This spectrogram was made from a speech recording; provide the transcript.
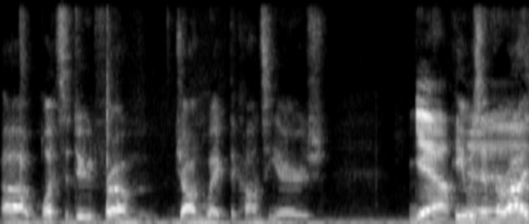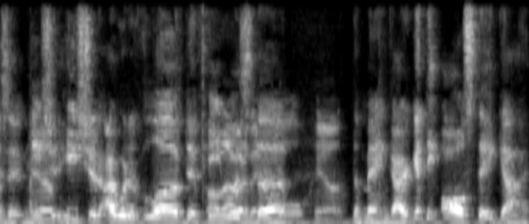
um, what's the dude from John Wick, the concierge? Yeah, He was in yeah, Horizon. He should. He should. I would have loved if he Oh, was the cool. yeah. the main guy or get the Allstate guy.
